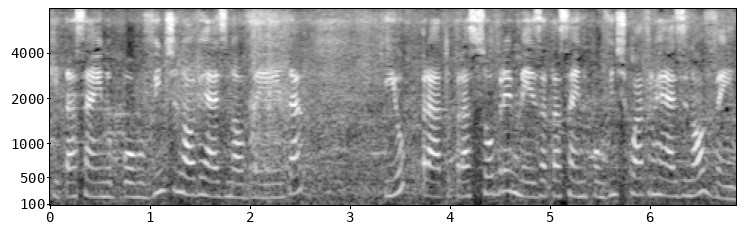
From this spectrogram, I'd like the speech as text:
que tá saindo por R$ 29,90. E o prato para sobremesa tá saindo por R$ 24,90.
